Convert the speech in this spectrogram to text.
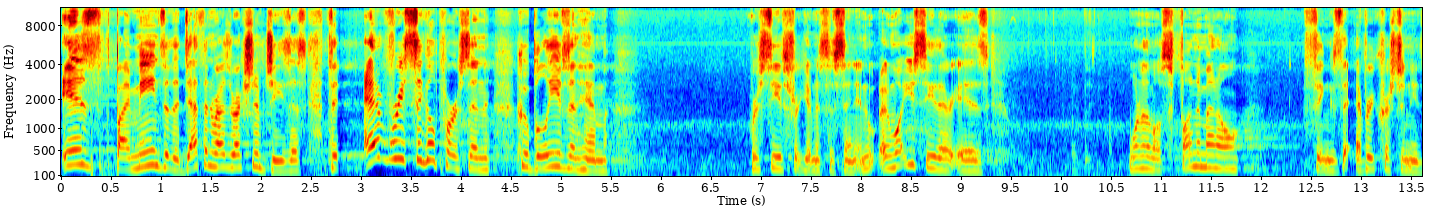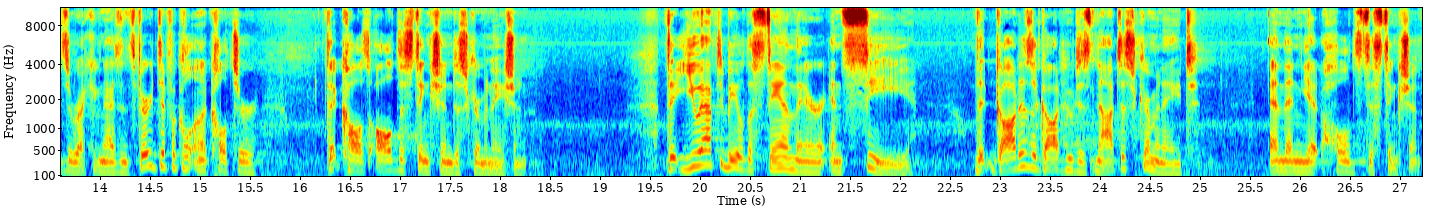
is by means of the death and resurrection of Jesus that every single person who believes in him receives forgiveness of sin. And, and what you see there is one of the most fundamental things that every Christian needs to recognize. And it's very difficult in a culture that calls all distinction discrimination. That you have to be able to stand there and see that God is a God who does not discriminate and then yet holds distinction.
